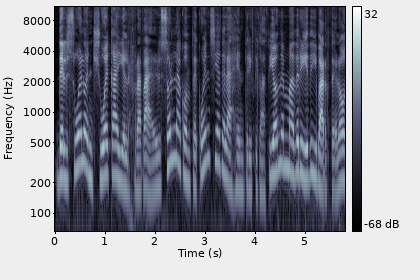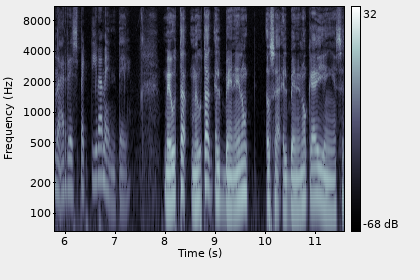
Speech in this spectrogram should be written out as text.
del suelo en Chueca y el Raval son la consecuencia de la gentrificación en Madrid y Barcelona, respectivamente. Me gusta, me gusta el veneno o sea, el veneno que hay en ese,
